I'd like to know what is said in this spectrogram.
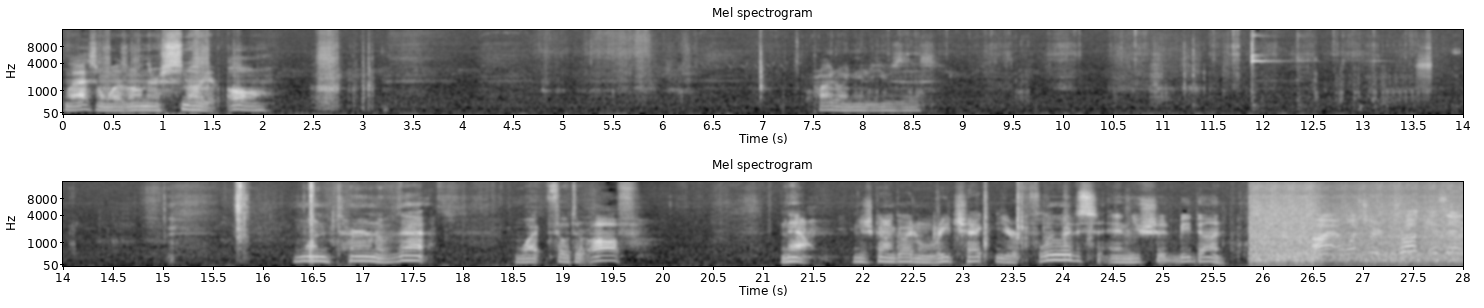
Last one wasn't on there snug at all. Probably don't need to use this. One turn of that wipe filter off now you're just gonna go ahead and recheck your fluids and you should be done Alright, once your truck is at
